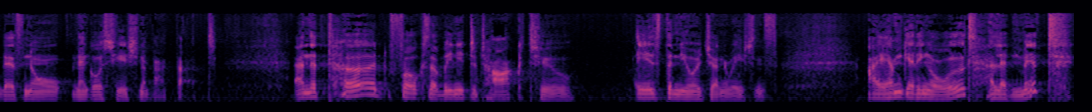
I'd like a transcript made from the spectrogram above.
There's no negotiation about that. And the third folks that we need to talk to is the newer generations. I am getting old, I'll admit.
